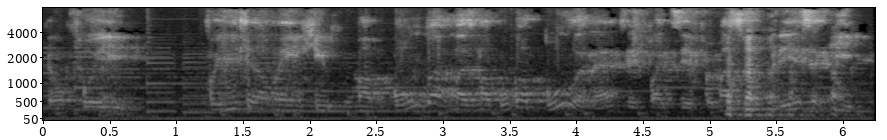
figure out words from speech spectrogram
Então foi, foi literalmente uma bomba, mas uma bomba né? Você pode dizer. Foi uma surpresa que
